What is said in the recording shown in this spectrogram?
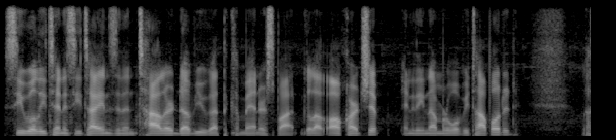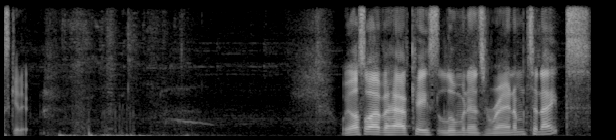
C. Willie Tennessee Titans, and then Tyler W got the commander spot. Good luck, all card chip. Anything number will be top loaded. Let's get it. We also have a half case Luminance random tonight.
